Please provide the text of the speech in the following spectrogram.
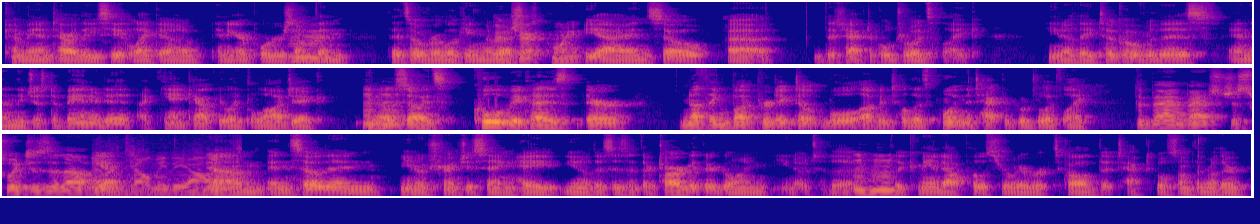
command tower that you see at like a, an airport or Mhm. something that's overlooking the, rest. the rest. checkpoint. Yeah, and so uh, the tactical droid's like, you know, they took over this and then they just abandoned it. I can't calculate the logic. You know, Mhm. so it's cool because they're nothing but predictable up until this point. And the tactical droid's like, The Bad Batch just switches it up. Yeah. Tell me the odds. Um, and so then you know Trench is saying, hey, you know, this isn't their target. They're going, you know, to the Mhm. the command outpost or whatever it's called, the tactical something or other.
